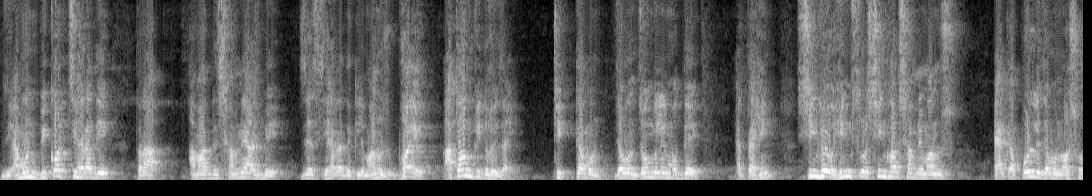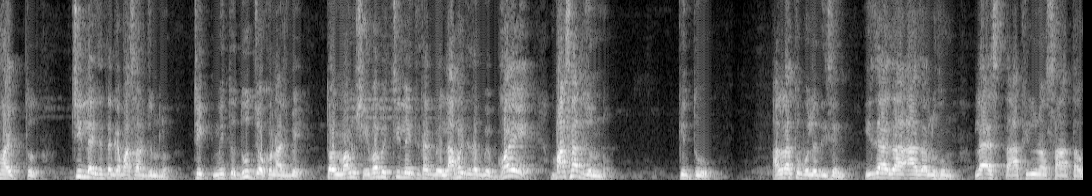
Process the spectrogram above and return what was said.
যে, এমন বিকট চেহারা দিয়ে তারা আমাদের সামনে আসবে। যে চেহারা দেখলে মানুষ ভয়ে আতঙ্কিত হয়ে যায়। ঠিক তেমন যেমন জঙ্গলের মধ্যে একটা সিংহ, হিংস্র সিংহর সামনে মানুষ একা পড়লে যেমন অসহায় তো চিল্লাইতে থাকে বাঁচার জন্য। ঠিক মৃত্যু দূত যখন আসবে, তখন মানুষ এভাবে চিল্লাইতে থাকবে, লাফাইতে থাকবে, ভয়ে বাঁচার জন্য। কিন্তু আল্লাহ তো বলে দিয়েছেন ইজাজা আজ আল হুম লাস্তা আখিরুনা সাতাউ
